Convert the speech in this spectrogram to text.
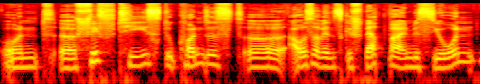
Und äh, Shift hieß, du konntest, äh, außer wenn es gesperrt war in Missionen,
